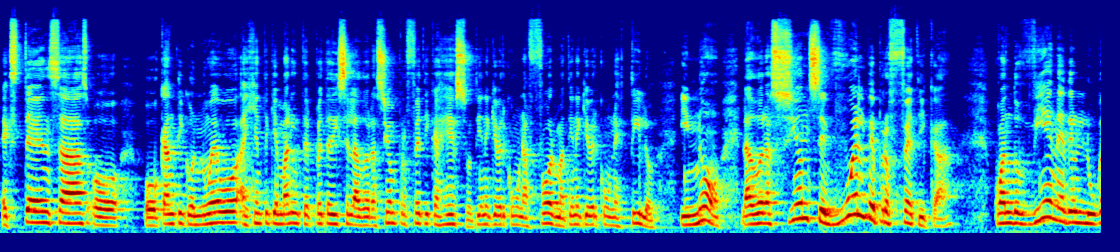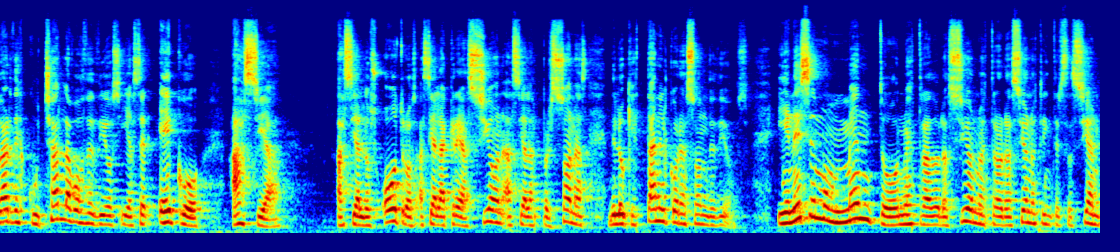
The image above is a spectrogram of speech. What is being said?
extensas o, o cántico nuevo, hay gente que malinterpreta y dice la adoración profética es eso, tiene que ver con una forma, tiene que ver con un estilo. Y no, la adoración se vuelve profética cuando viene de un lugar de escuchar la voz de Dios y hacer eco hacia hacia los otros, hacia la creación, hacia las personas, de lo que está en el corazón de Dios. Y en ese momento nuestra adoración, nuestra oración, nuestra intercesión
